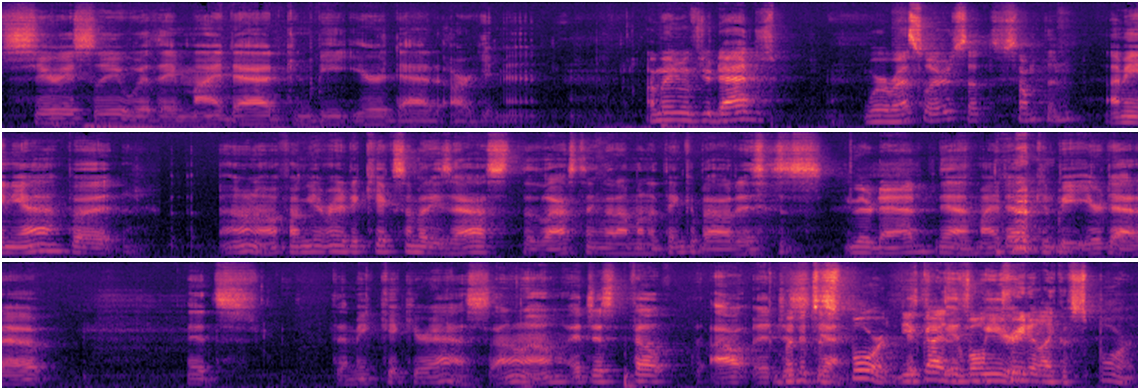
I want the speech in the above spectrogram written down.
seriously with a "my dad can beat your dad" argument. I mean, if your dads were wrestlers, that's something. I mean, yeah, but I don't know. If I'm getting ready to kick somebody's ass, the last thing that I'm gonna think about is, Their dad. yeah, my dad can beat your dad up. It's let me kick your ass. I don't know. It just felt out. It just, but it's yeah. a sport. These It's- guys it's both weird. treat it like a sport,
